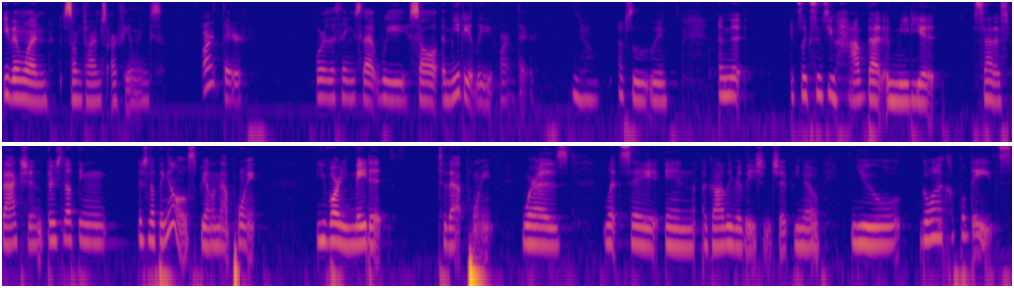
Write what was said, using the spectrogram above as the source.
even when sometimes our feelings aren't there or the things that we saw immediately aren't there. Yeah, absolutely. And it, it's like since you have that immediate satisfaction, there's nothing there's nothing else beyond that point. You've already made it to that point. Whereas let's say in a godly relationship, you know, you go on a couple dates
